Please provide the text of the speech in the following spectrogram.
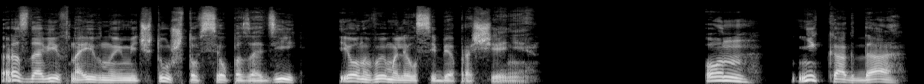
раздавив наивную мечту, что все позади, и он вымолил себе прощение. Он никогда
